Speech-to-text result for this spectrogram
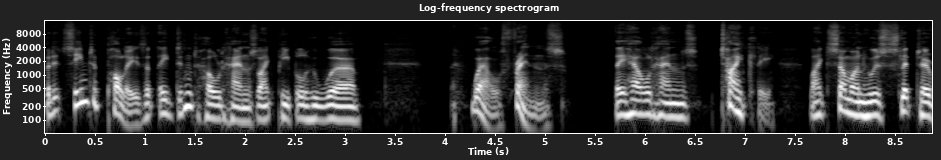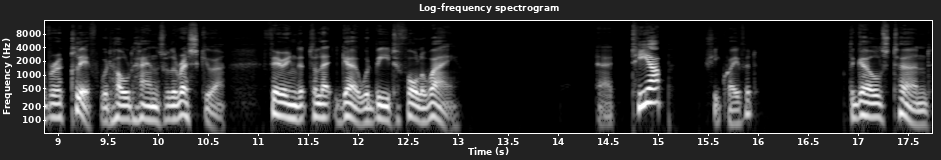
But it seemed to Polly that they didn't hold hands like people who were, well, friends. They held hands tightly, like someone who has slipped over a cliff would hold hands with a rescuer, fearing that to let go would be to fall away. Uh, tea up, she quavered. The girls turned,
